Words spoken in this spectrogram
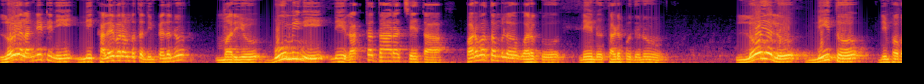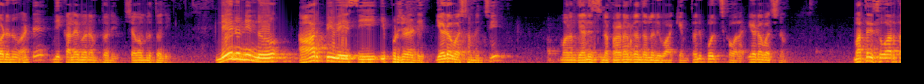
లోయలన్నిటినీ నీ కలేబరములతో నింపెదను మరియు భూమిని నీ రక్తధార చేత పర్వతముల వరకు నేను తడుపుదును. లోయలు నీతో నింపబడును అంటే నీ కలేబరంతోని శవములతోని. నేను నిన్ను ఆర్పివేసి ఇప్పుడు చూడండి ఏడవ వర్షం నుంచి మనం ధ్యానిస్తున్న ప్రకటన గ్రంథంలోని వాక్యంతో పోల్చుకోవాలి? ఏడవ వచనం. మత సువార్త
